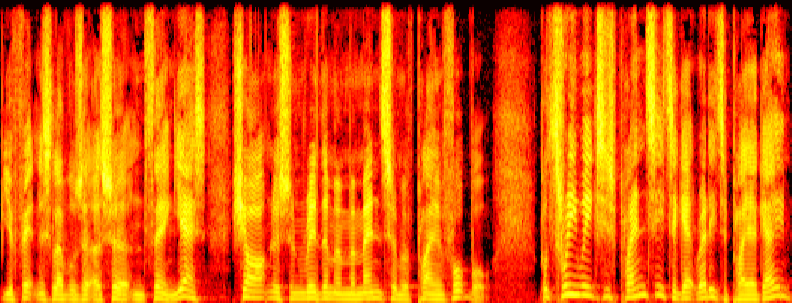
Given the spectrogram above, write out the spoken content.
your fitness levels at a certain thing. Yes, sharpness and rhythm and momentum of playing football. But three weeks is plenty to get ready to play a game.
